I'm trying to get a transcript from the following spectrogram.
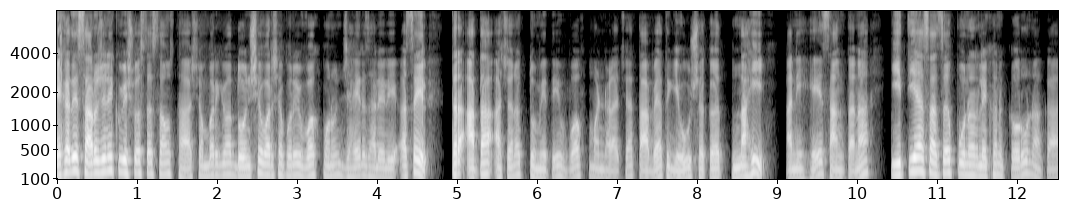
एखादी सार्वजनिक विश्वस्त संस्था शंभर किंवा दोनशे वर्षापूर्वी वफ म्हणून जाहीर झालेली असेल तर आता अचानक तुम्ही ती वफ मंडळाच्या ताब्यात घेऊ शकत नाही. आणि हे सांगताना इतिहासाचं पुनर्लेखन करू नका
